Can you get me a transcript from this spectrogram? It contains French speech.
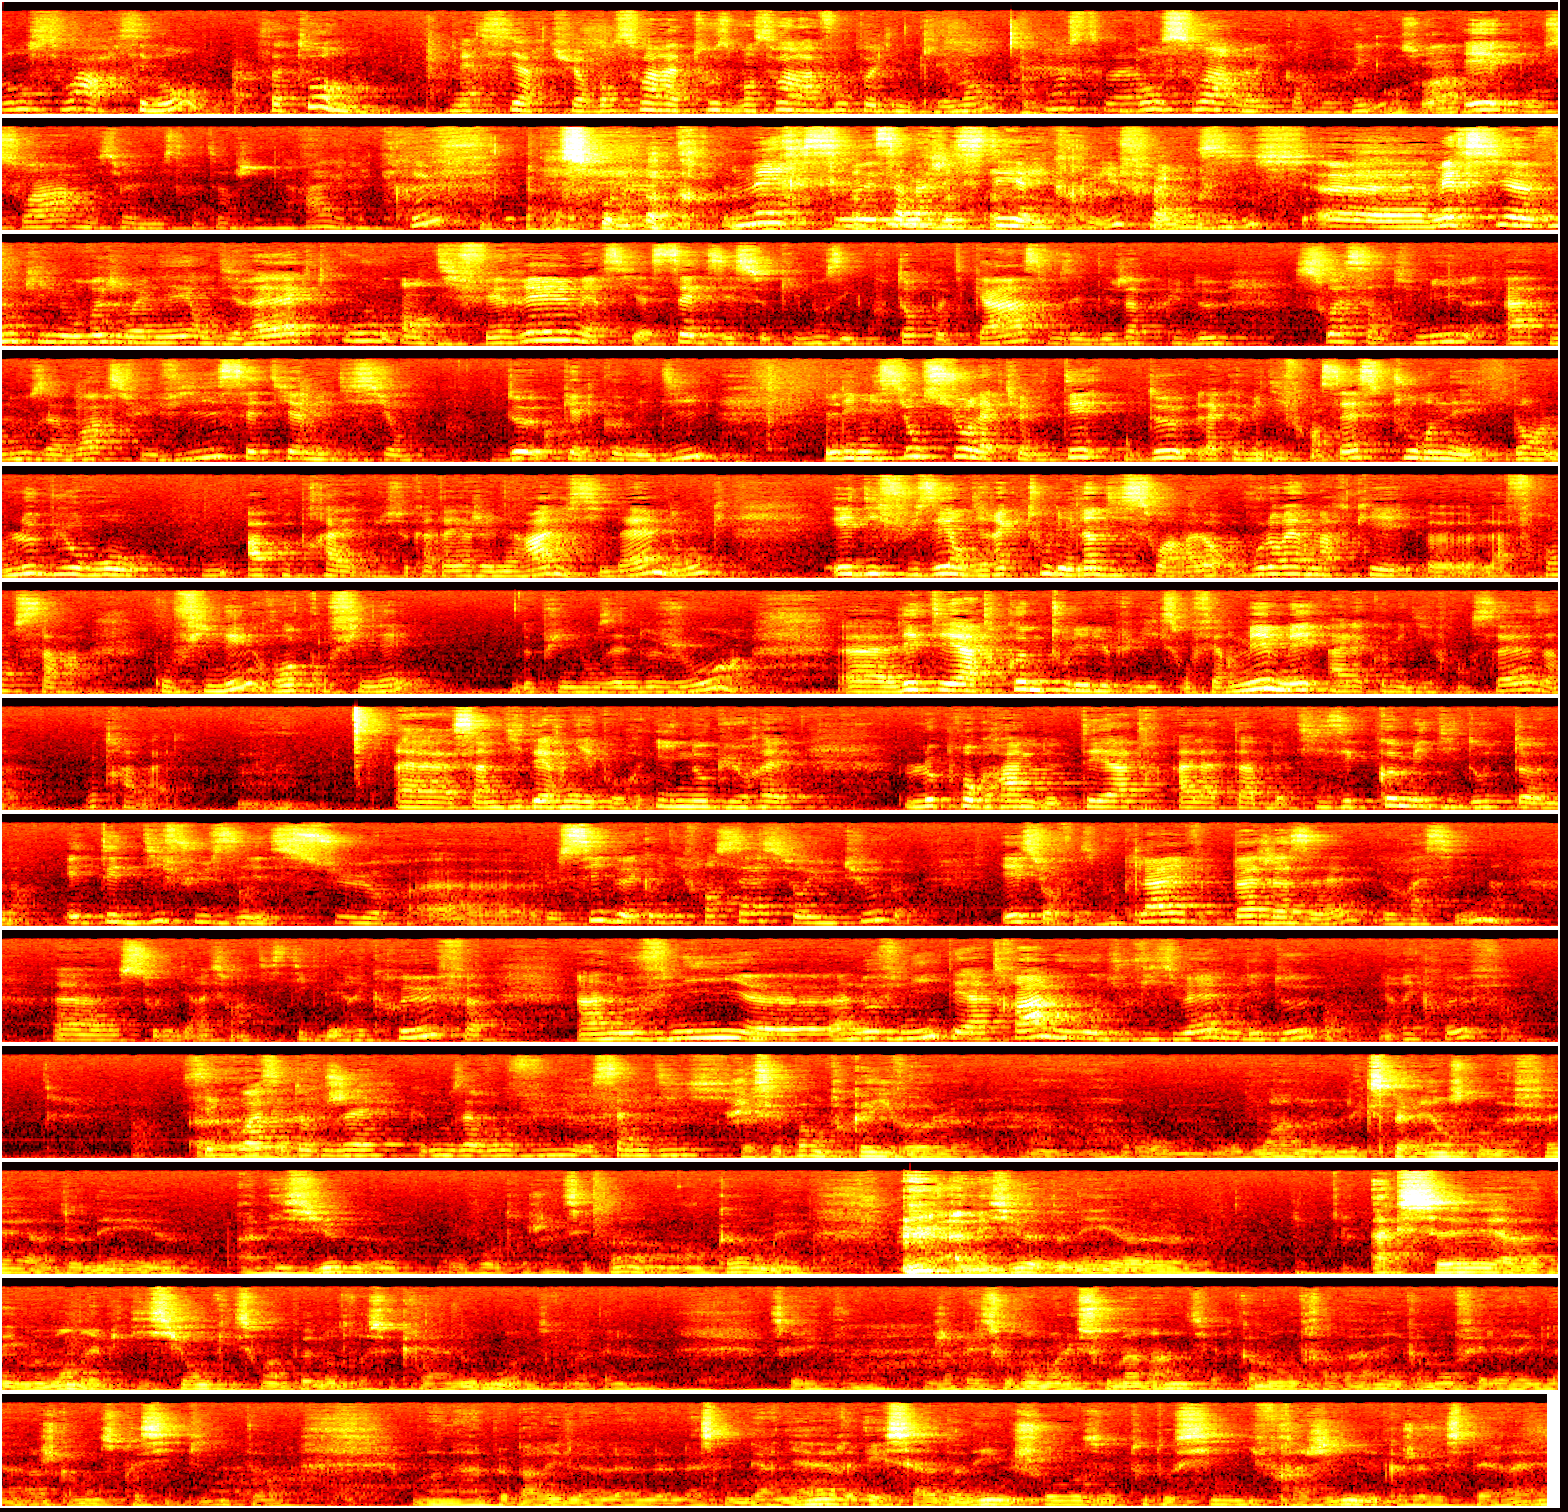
Bonsoir, c'est bon? Ça tourne? Merci Arthur. Bonsoir à tous. Bonsoir à vous, Pauline Clément. Bonsoir. Bonsoir Loïc Corbery. Bonsoir. Et bonsoir, monsieur l'administrateur général Eric Ruff. Bonsoir. Merci, Sa Majesté Eric Ruff, allons-y. Euh, merci à vous qui nous rejoignez en direct ou en différé. Merci à celles et ceux qui nous écoutent en podcast. Vous êtes déjà plus de 60 000 à nous avoir suivis. Septième édition de Quelle Comédie l'émission sur l'actualité de la comédie française, tournée dans le bureau à peu près du secrétariat général, ici même donc, et diffusée en direct tous les lundis soirs. Alors, vous l'aurez remarqué, euh, la France a confiné, reconfiné depuis une onzaine de jours. Euh, les théâtres, comme tous les lieux publics, sont fermés, mais à la comédie française, on travaille. Euh, samedi dernier, pour inaugurer le programme de théâtre à la table baptisé Comédie d'automne était diffusé sur euh, le site de la Comédie Française, sur YouTube et sur Facebook Live, Bajazet de Racine, euh, sous la direction artistique d'Éric Ruff. Un ovni, euh, un ovni théâtral ou audiovisuel, ou les deux, Éric Ruff c'est quoi cet objet que nous avons vu samedi? Je ne sais pas, en tout cas il vole. Au, moins l'expérience qu'on a fait a donné à mes yeux, euh, au vôtre je ne sais pas encore, mais à mes yeux a donné euh, accès à des moments de répétition qui sont un peu notre secret à nous, hein, ce qu'on appelle ce que j'appelle souvent moi le sous-marin, c'est-à-dire comment on travaille, comment on fait les réglages, comment on se précipite. On en a un peu parlé la, la, semaine dernière, et ça a donné une chose tout aussi fragile que je l'espérais,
